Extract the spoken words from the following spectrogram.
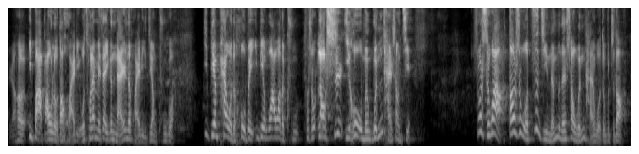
然后一把把我搂到怀里，我从来没在一个男人的怀里这样哭过。一边拍我的后背，一边哇哇的哭。他说：“老师，以后我们文坛上见。”说实话，当时我自己能不能上文坛，我都不知道。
